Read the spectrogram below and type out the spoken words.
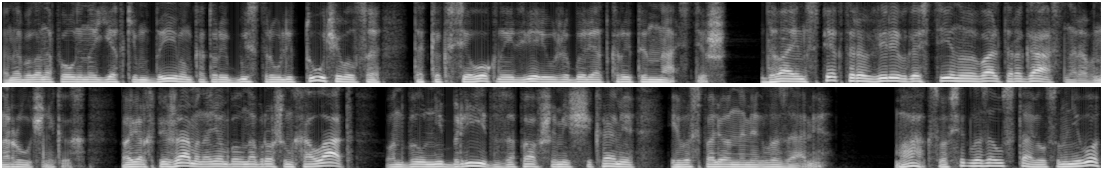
Она была наполнена едким дымом, который быстро улетучивался, так как все окна и двери уже были открыты настежь. Два инспектора ввели в гостиную Вальтера Гаснера в наручниках. Поверх пижамы на нем был наброшен халат, он был небрит с запавшими щеками и воспаленными глазами. Макс во все глаза уставился на него,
